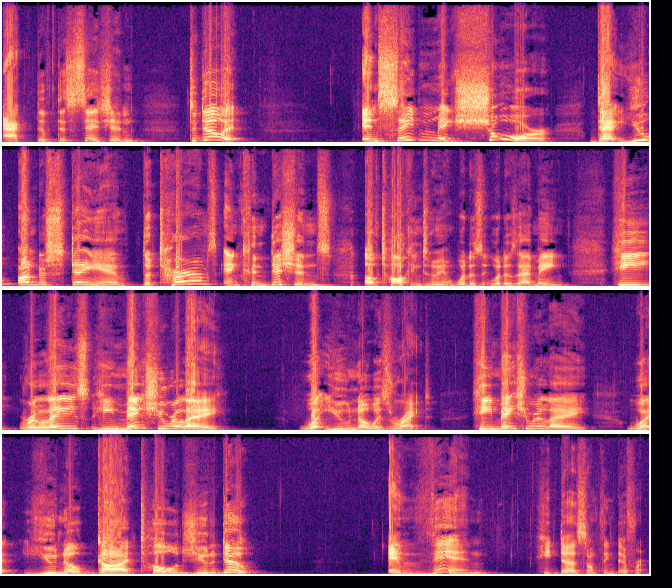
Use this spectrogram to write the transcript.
active decision to do it. And Satan makes sure that you understand the terms and conditions of talking to him. What does it, what does that mean? He relays he makes you relay what you know is right. He makes you relay what you know God told you to do. And then he does something different.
